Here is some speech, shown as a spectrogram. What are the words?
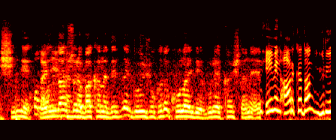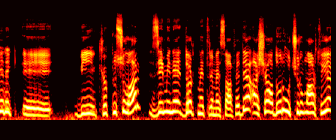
Şimdi Kolay değil ondan yani. sonra bakana dediler ki o iş o kadar kolay değil. Buraya kaç tane ev Evin arkadan yürüyerek e, bir köprüsü var. Zemine 4 metre mesafede aşağı doğru uçurum artıyor.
